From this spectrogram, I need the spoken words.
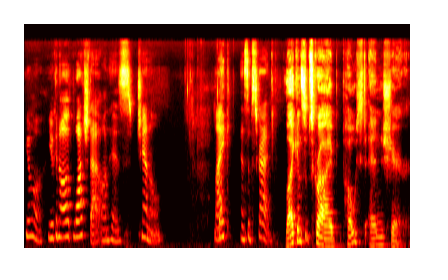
You you can all watch that on his channel. Like and subscribe. Like and subscribe, post and share.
